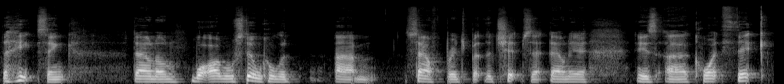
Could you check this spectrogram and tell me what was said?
The heatsink down on what I will still call the um, south bridge, but the chipset down here is uh, quite thick.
